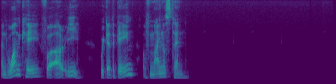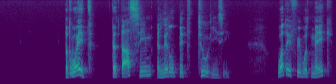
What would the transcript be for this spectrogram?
and 1K for RE, we get a gain of minus 10. But wait, that does seem a little bit too easy. What if we would make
